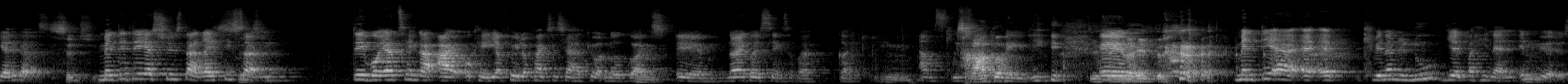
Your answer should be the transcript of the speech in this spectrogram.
Ja, det gør jeg også. Sindssygt. Men det er det, jeg synes, der er rigtig Sindssygt. sådan... Det er, hvor jeg tænker, ej, okay, jeg føler faktisk, at jeg har gjort noget godt. Mm. Øhm, når jeg går i seng, så går jeg godt. Mm. I'm sleeping, Trætter. baby. De Øhm, helt det. Men det er, at, at kvinderne nu hjælper hinanden indbyrdes.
